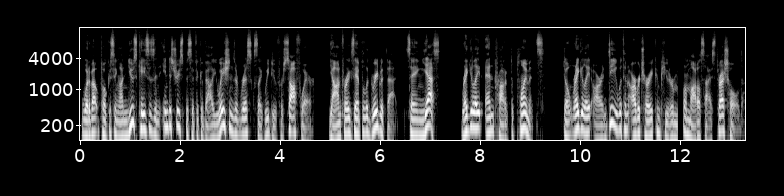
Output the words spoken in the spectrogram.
What about focusing on use cases and industry specific evaluations of risks like we do for software? Yann, for example, agreed with that, saying yes, regulate end product deployments. Don't regulate R&D with an arbitrary computer or model size threshold.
